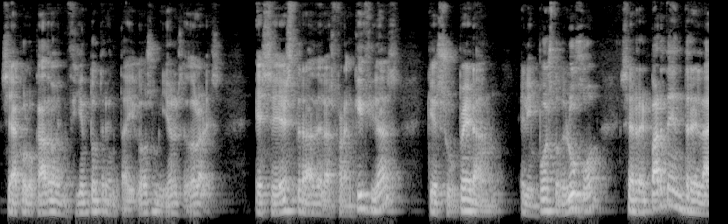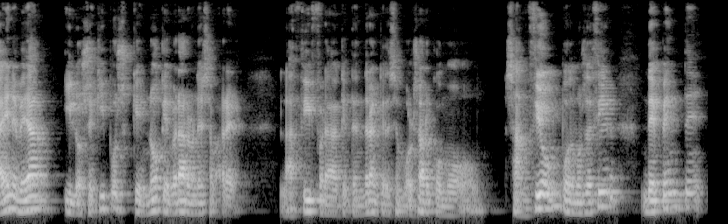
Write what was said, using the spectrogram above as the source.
se ha colocado en 132 millones de dólares. Ese extra de las franquicias que superan el impuesto de lujo se reparte entre la NBA y los equipos que no quebraron esa barrera. La cifra que tendrán que desembolsar como sanción, podemos decir, depende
